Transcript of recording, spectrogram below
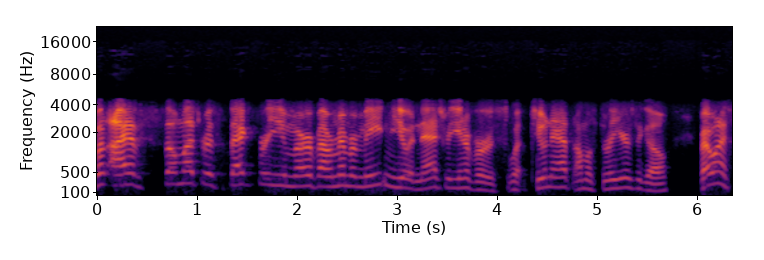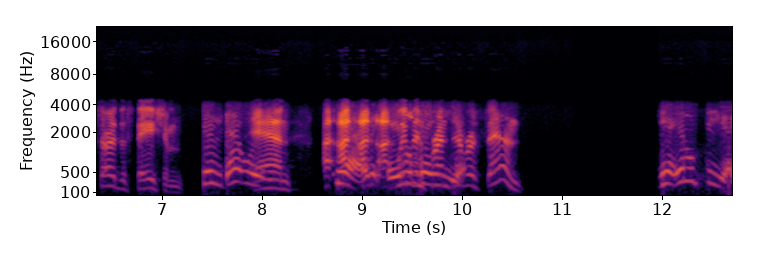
but I have so much respect for you, Murph. I remember meeting you at Nashville Universe, what two and a half, almost three years ago, right when I started the station, Dude, that was and I, Yeah, I, I, I, we've been be- friends ever since. yeah, it'll be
